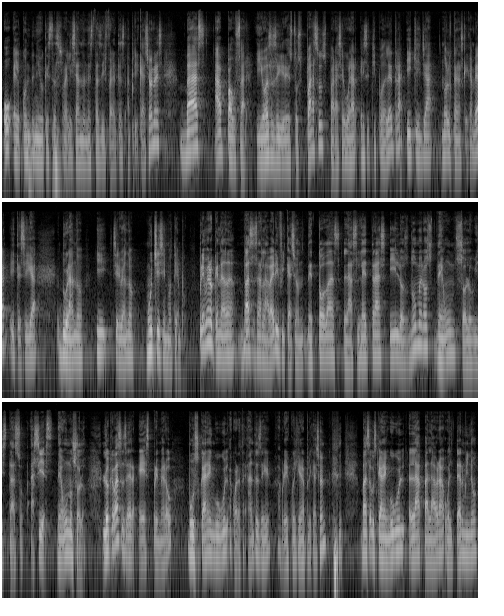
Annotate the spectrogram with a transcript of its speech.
o el contenido que estés realizando en estas diferentes aplicaciones, vas a pausar y vas a seguir estos pasos para asegurar ese tipo de letra y que ya no lo tengas que cambiar y te siga durando y sirviendo muchísimo tiempo. Primero que nada, vas a hacer la verificación de todas las letras y los números de un solo vistazo. Así es, de uno solo. Lo que vas a hacer es primero buscar en Google, acuérdate, antes de abrir cualquier aplicación, vas a buscar en Google la palabra o el término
